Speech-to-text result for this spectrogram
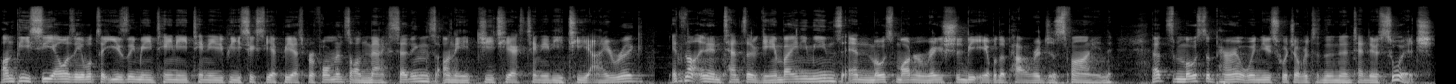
On PC, I was able to easily maintain a 1080p 60fps performance on max settings on a GTX 1080 Ti rig. It's not an intensive game by any means, and most modern rigs should be able to power it just fine. That's most apparent when you switch over to the Nintendo Switch.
